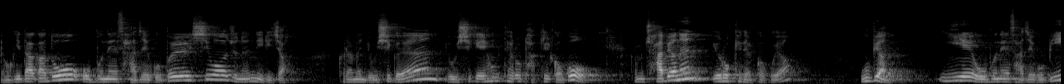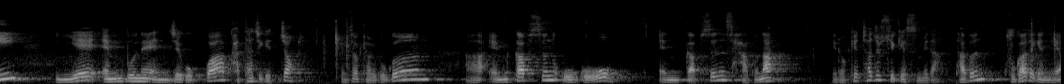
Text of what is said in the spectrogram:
여기다가도 5분의 4제곱을 씌워주는 일이죠. 그러면 요 식은 요 식의 형태로 바뀔 거고 그럼 좌변은 이렇게 될 거고요. 우변 2의 5분의 4제곱이 2의 n분의 n제곱과 같아지겠죠. 그래서 결국은 아, m 값은 5고 n 값은 4구나 이렇게 찾을 수 있겠습니다. 답은 9가 되겠네요.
